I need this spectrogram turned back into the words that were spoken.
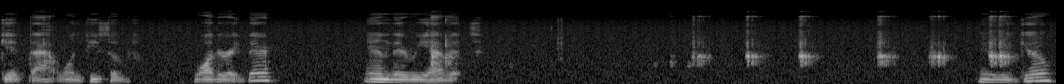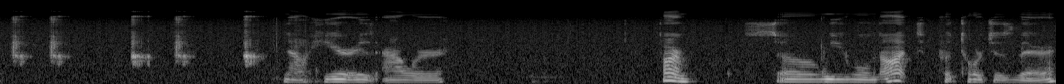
get that one piece of water right there. And there we have it. There we go. Now here is our farm. So we will not put torches there.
